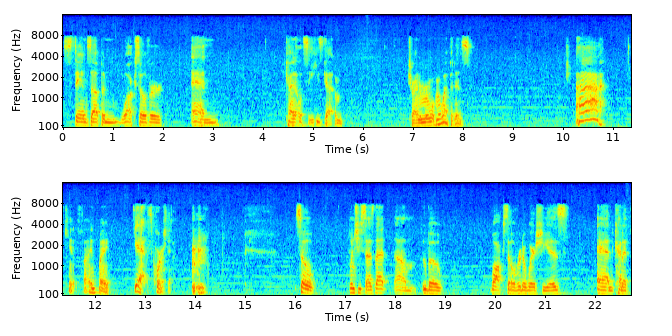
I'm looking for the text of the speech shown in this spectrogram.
stands up and walks over and kind of, let's see, he's got, I'm trying to remember what my weapon is. Ah! Can't find my. Yeah, it's quarterstaff. so, when she says that, um, Uboh walks over to where she is and kind of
